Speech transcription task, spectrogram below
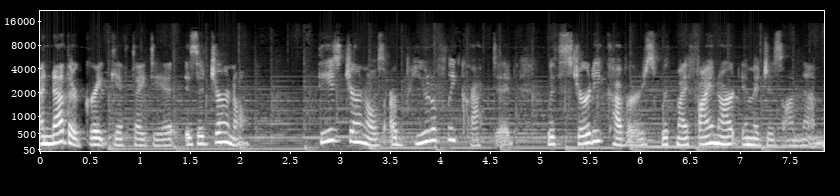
Another great gift idea is a journal. These journals are beautifully crafted with sturdy covers with my fine art images on them.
